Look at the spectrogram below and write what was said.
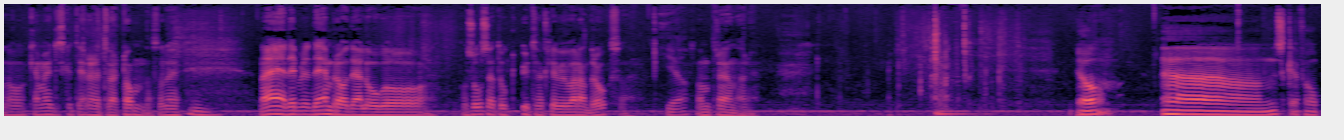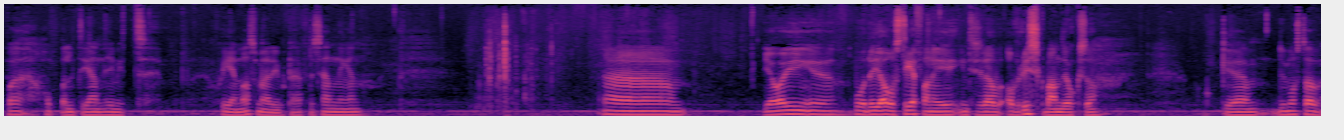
Då kan man ju diskutera det tvärtom. Då. Så det, nej, det, är- det är en bra dialog och på så sätt utvecklar vi varandra också Ja. som tränare. Ja, eh, nu ska jag få hoppa, hoppa lite grann i mitt schema som jag hade gjort här för sändningen. Eh, jag är ju, både jag och Stefan är intresserade av, av rysk bandy också. Och eh, du måste ha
